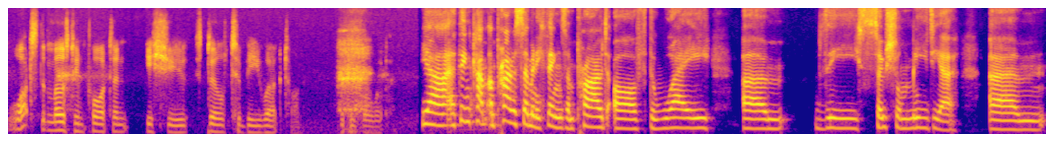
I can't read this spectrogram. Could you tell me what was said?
what's the most important issue still to be worked on? Looking forward? Yeah, I think I'm, I'm proud of so many things. I'm proud of the way um, the social media um,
